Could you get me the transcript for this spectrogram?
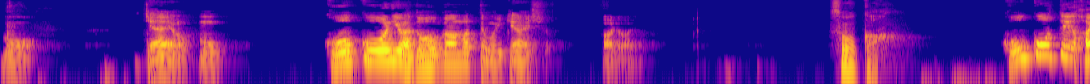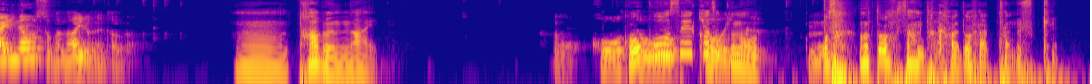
もう、いけないよ。もう、高校にはどう頑張ってもいけないでしょ。我々。そうか。高校って入り直すとかないよね、多分。うーん、多分ない。高校生家族の教育うんお、父さんとかはどうだったんですっけ？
